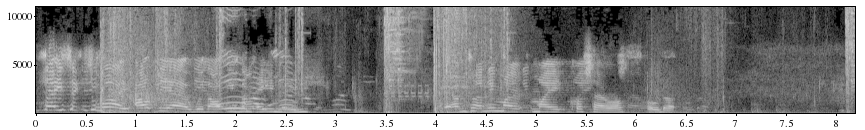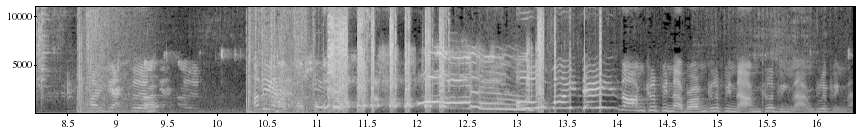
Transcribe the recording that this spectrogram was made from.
36 white out the air without even aiming. Wait, I'm turning my, my crosshair off. Hold up. Hi Jackson. Uh, oh yeah. My crosshair off. Oh my days! No, I'm clipping that, bro. I'm clipping that. I'm clipping that. I'm clipping that.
